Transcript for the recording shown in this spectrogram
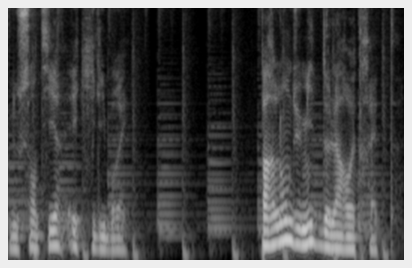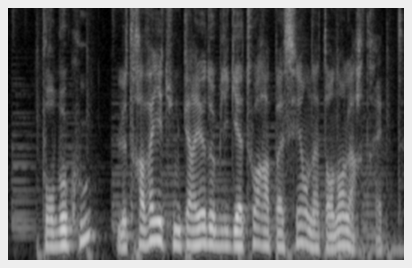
nous sentir équilibrés? Parlons du mythe de la retraite. Pour beaucoup, le travail est une période obligatoire à passer en attendant la retraite.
